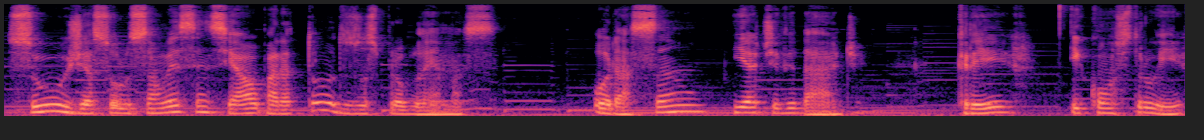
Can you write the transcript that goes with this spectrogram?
surge a solução essencial para todos os problemas. Oração e atividade. Crer e construir.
